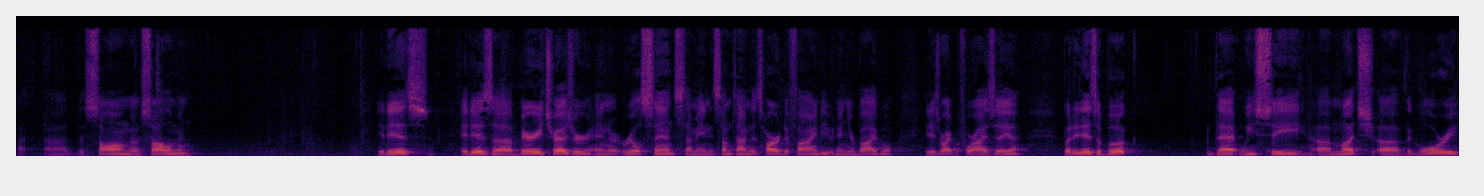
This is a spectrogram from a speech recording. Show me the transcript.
uh, uh, the Song of Solomon. It is it is a buried treasure in a real sense. I mean, sometimes it's hard to find even in your Bible. It is right before Isaiah, but it is a book that we see uh, much of the glory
